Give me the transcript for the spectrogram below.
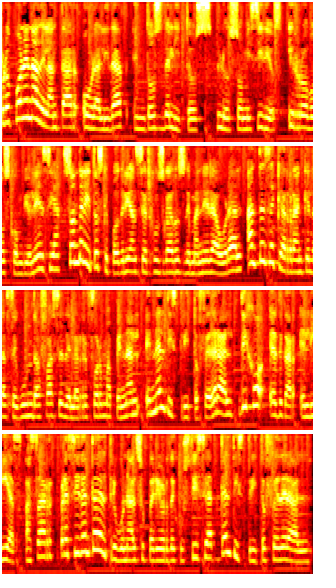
Proponen adelantar oralidad en dos delitos. Los homicidios y robos con violencia son delitos que podrían ser juzgados de manera oral antes de que arranque la segunda fase de la reforma penal en el Distrito Federal, dijo Edgar Elías Azar, presidente del Tribunal Superior de Justicia del Distrito Federal.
